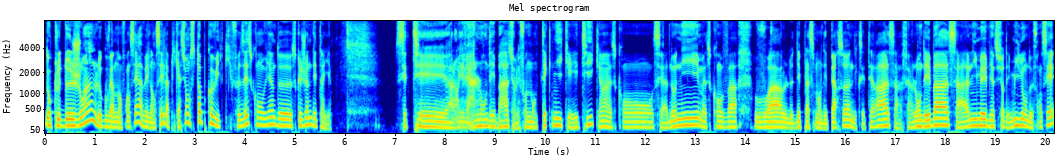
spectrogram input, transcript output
Donc le 2 juin, le gouvernement français avait lancé l'application Stop Covid, qui faisait ce ce que je viens de détailler. C'était alors il y avait un long débat sur les fondements techniques et éthiques. hein. Est-ce qu'on c'est anonyme? Est-ce qu'on va voir le déplacement des personnes, etc. Ça a fait un long débat. Ça a animé bien sûr des millions de Français.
